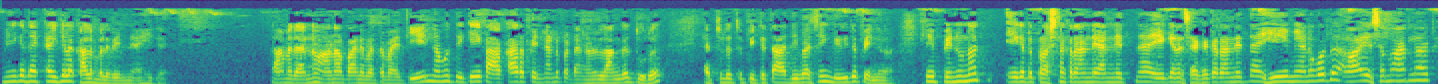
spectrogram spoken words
මේක දැක්කයි කියලා කලබල වෙන්නේ නැහැ හිත. තාම දන්නව ආනාපානෙම තමයි තියෙන්නේ. නමුත් එක එක ආකාර පෙන්වන්න පටන් ගන්නවා. ළඟ දුර ඇතුළත පිටත ආදි වශයෙන් විවිධ පෙන්වනවා. මේ පෙන්ුණත් ඒකට ප්‍රශ්න කරන්න යන්නෙත් නැහැ. ඒ ගැන සැක කරන්නෙත් නැහැ. හේම යනකොට ආයේ සමහරලාට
